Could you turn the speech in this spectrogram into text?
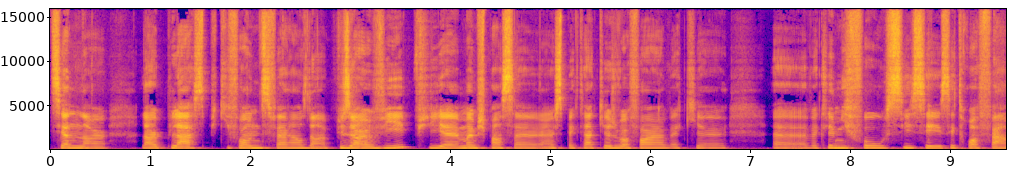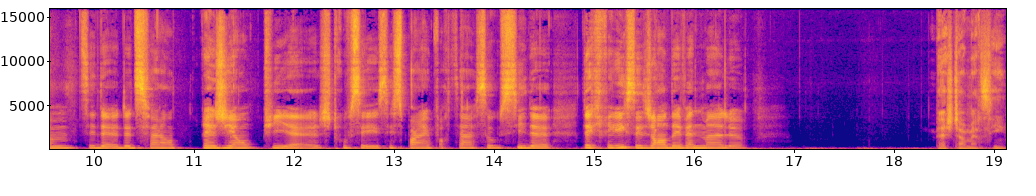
tiennent leur, leur place puis qui font une différence dans plusieurs vies. Puis euh, même, je pense à un spectacle que je vais faire avec, euh, avec le MIFO aussi. C'est trois femmes de, de différentes régions. Puis je trouve que c'est super important, ça aussi, de, de créer ces genres d'événements-là. Ben, je te remercie.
